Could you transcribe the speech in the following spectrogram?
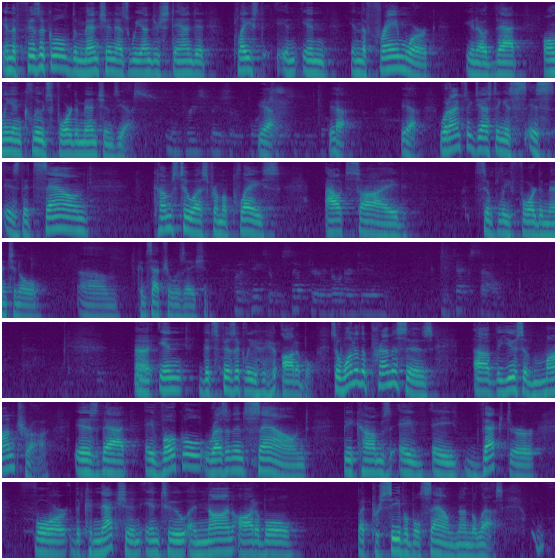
In the physical dimension as we understand it, placed in, in, in the framework, you know, that only includes four dimensions, yes. in three space or four Yeah. Yeah, yeah. What I'm suggesting is, is, is that sound comes to us from a place outside simply four dimensional um, conceptualization. But it takes a receptor in order to detect sound. uh, in that's physically audible. So one of the premises of the use of mantra is that a vocal resonant sound becomes a, a vector for the connection into a non-audible but perceivable sound nonetheless.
